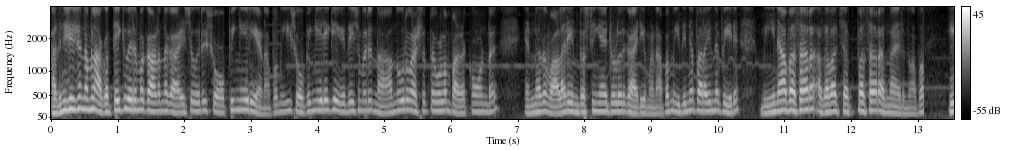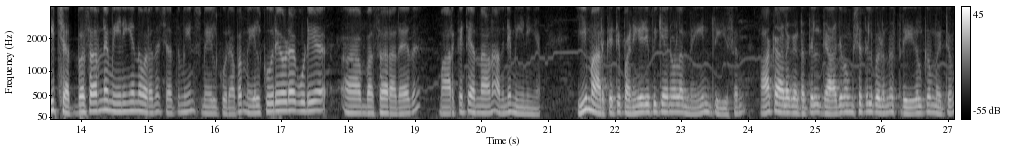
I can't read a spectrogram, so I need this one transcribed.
അതിനുശേഷം നമ്മൾ അകത്തേക്ക് വരുമ്പോൾ കാണുന്ന കാഴ്ച ഒരു ഷോപ്പിംഗ് ഏരിയയാണ് അപ്പം ഈ ഷോപ്പിംഗ് ഏരിയയ്ക്ക് ഏകദേശം ഒരു നാനൂറ് വർഷത്തോളം പഴക്കമുണ്ട് എന്നത് വളരെ ഇൻട്രസ്റ്റിംഗ് ആയിട്ടുള്ളൊരു കാര്യമാണ്. അപ്പം ഇതിനെ പറയുന്ന പേര് മീനാ ബസാർ അഥവാ ചത് ബസാർ എന്നായിരുന്നു. അപ്പം ഈ ചത് ബസാറിന്റെ മീനിങ് എന്ന് പറയുന്നത് ചത് മീൻസ് മേൽക്കൂര. അപ്പം മേൽക്കൂരയോടെ കൂടിയ ബസാർ അതായത് മാർക്കറ്റ് എന്നാണ് അതിന്റെ മീനിങ് ഈ മാർക്കറ്റ് പണി കഴിപ്പിക്കാനുള്ള മെയിൻ റീസൺ ആ കാലഘട്ടത്തിൽ രാജവംശത്തിൽ പെടുന്ന സ്ത്രീകൾക്കും മറ്റും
